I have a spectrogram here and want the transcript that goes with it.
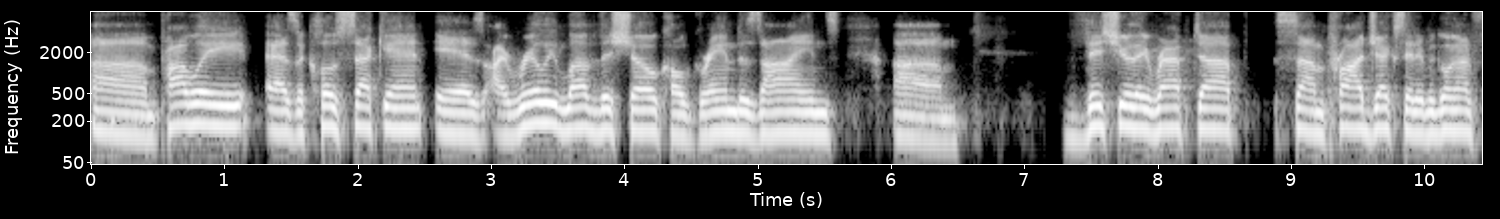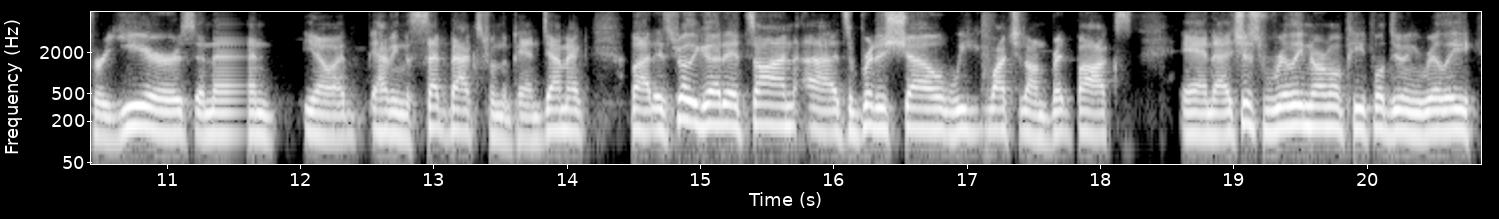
um, probably as a close second is I really love this show called Grand Designs. Um, this year they wrapped up some projects that had been going on for years, and then you know having the setbacks from the pandemic but it's really good. It's on. Uh, it's a British show. We watch it on BritBox, and uh, it's just really normal people doing really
